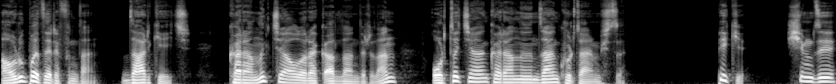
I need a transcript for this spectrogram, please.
Avrupa tarafından Dark Age, karanlık çağ olarak adlandırılan Orta Çağ'ın karanlığından kurtarmıştı. Peki, şimdi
